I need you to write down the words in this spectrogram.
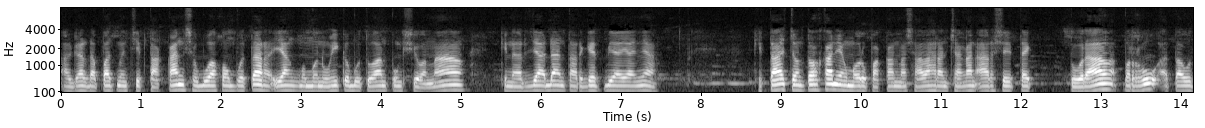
agar dapat menciptakan sebuah komputer yang memenuhi kebutuhan fungsional, kinerja, dan target biayanya. Kita contohkan yang merupakan masalah rancangan arsitektural perlu atau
